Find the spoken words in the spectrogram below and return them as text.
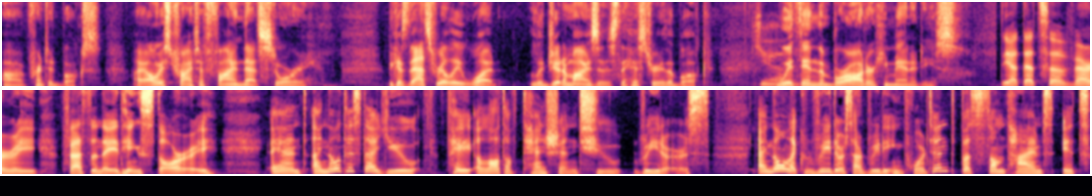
uh, printed books, I always try to find that story because that's really what legitimizes the history of the book Yeah. within the broader humanities. yeah, that's a very fascinating story. And I noticed that you pay a lot of attention to readers. I know like readers are really important, but sometimes it's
